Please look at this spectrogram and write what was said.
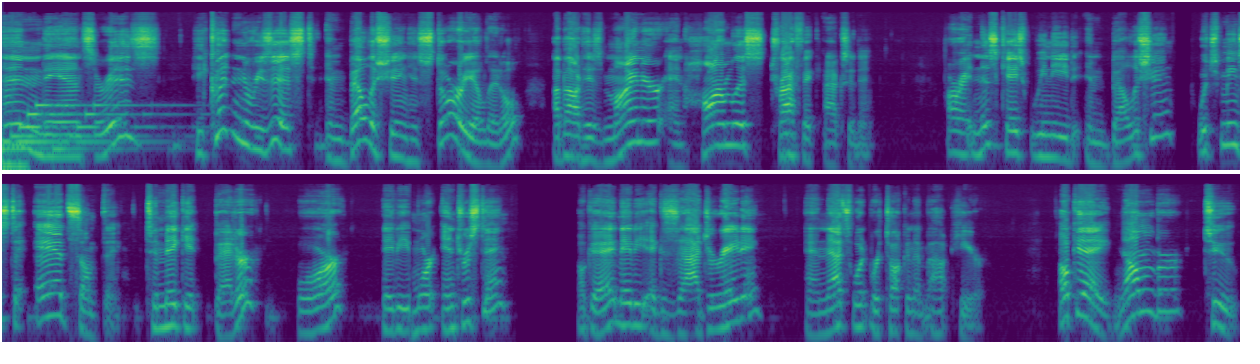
And the answer is he couldn't resist embellishing his story a little about his minor and harmless traffic accident. All right, in this case, we need embellishing, which means to add something to make it better or maybe more interesting. Okay, maybe exaggerating. And that's what we're talking about here. Okay, number two.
